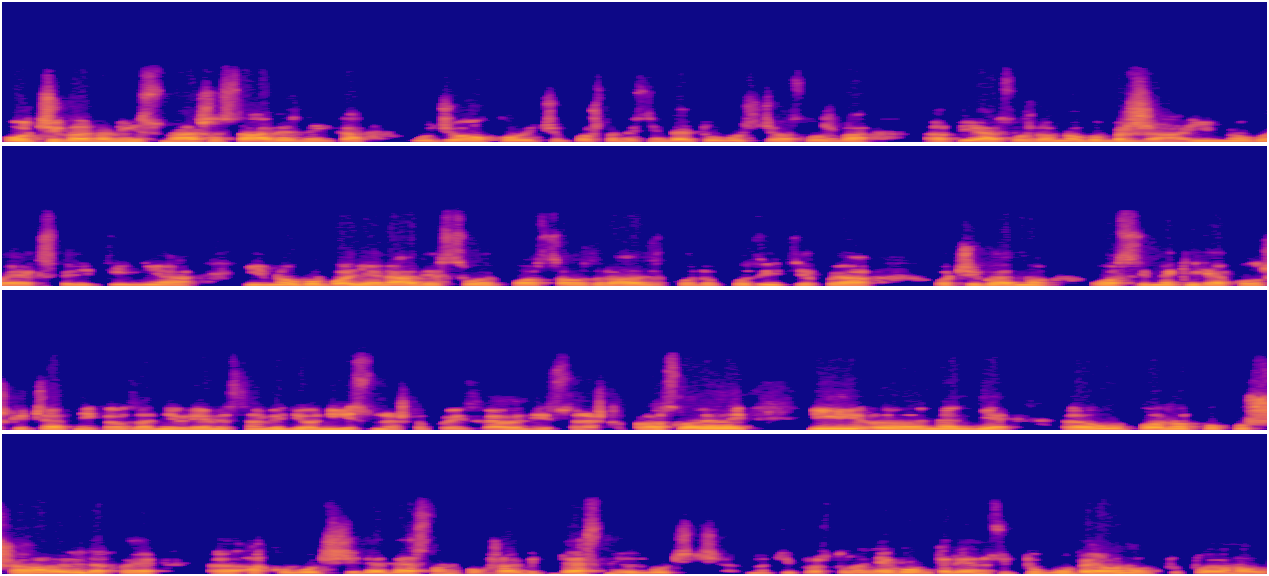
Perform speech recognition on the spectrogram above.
očigledno nisu našli saveznika u Đokoviću, pošto mislim da je tu Vučićeva služba, PR služba mnogo brža i mnogo je ekspeditivnija i mnogo bolje rade svoj posao za razliku od opozicije koja očigledno osim nekih ekoloških četnika u zadnje vrijeme sam vidio nisu nešto proizveli, nisu nešto proslavili i e, negdje e, uporno pokušavaju, dakle, e, ako Vučić ide desno, oni pokušavaju biti desni od Vučića. Znači, prosto na njegovom terenu su tu gube, ono, tu, to je ono,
